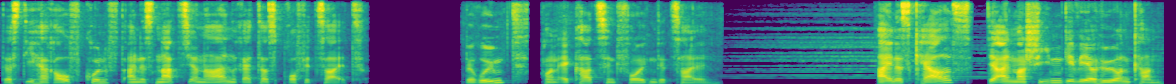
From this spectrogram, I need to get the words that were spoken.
das die Heraufkunft eines nationalen Retters prophezeit. Berühmt von Eckhart sind folgende Zeilen eines Kerls, der ein Maschinengewehr hören kann.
